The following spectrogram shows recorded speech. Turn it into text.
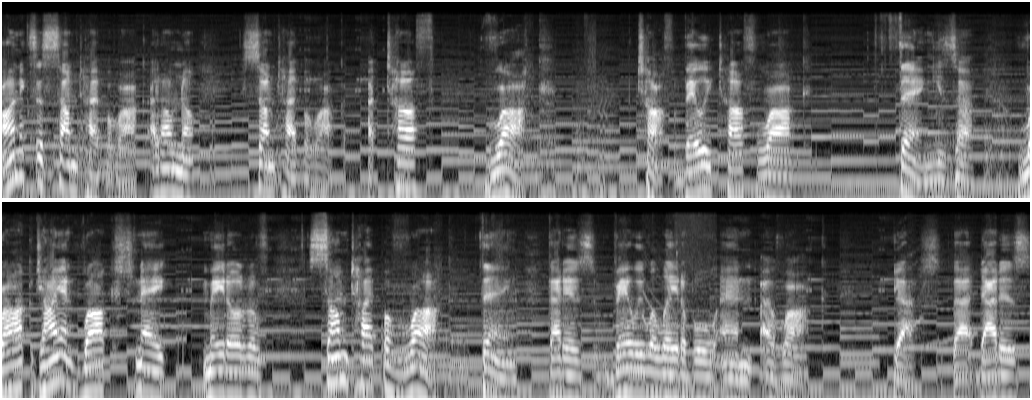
Onix is some type of rock. I don't know. Some type of rock. A tough rock. Tough. Very tough rock thing. He's a rock, giant rock snake made out of some type of rock thing that is very relatable and a rock. Yes, that that is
